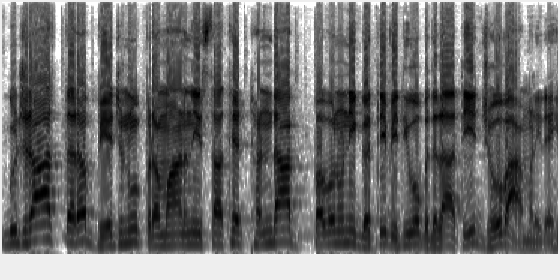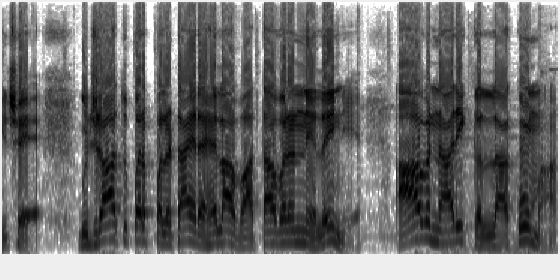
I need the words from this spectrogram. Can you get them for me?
ગુજરાત તરફ ભેજનું પ્રમાણની સાથે ઠંડા પવનોની ગતિવિધિઓ બદલાતી જોવા મળી રહી છે. ગુજરાત ઉપર પલટાઈ રહેલા વાતાવરણને લઈને આવનારી કલાકોમાં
